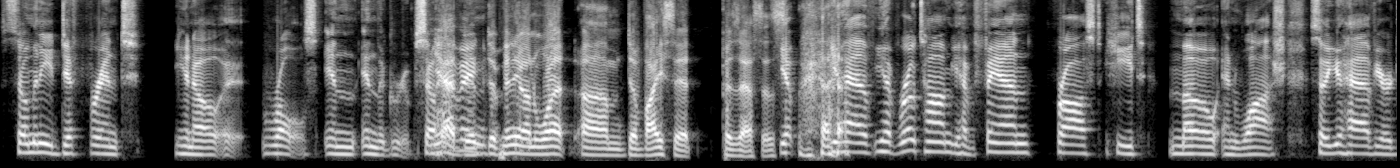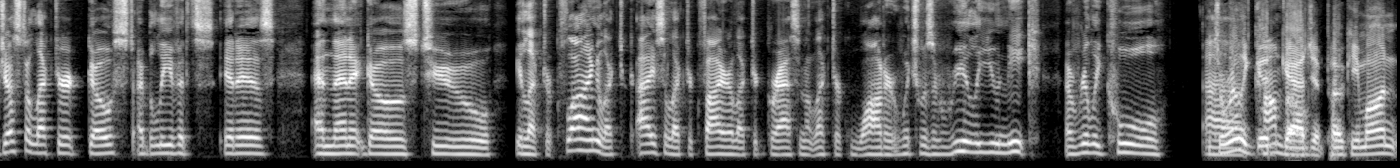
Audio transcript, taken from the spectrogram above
so many different, you know, uh, roles in in the group. So yeah, having de- depending on what um device it possesses. Yep, you have you have Rotom, you have Fan, Frost, Heat, Mow, and Wash. So you have your just electric Ghost, I believe it's it is, and then it goes to electric flying, electric ice, electric fire, electric grass, and electric water, which was a really unique, a really cool. it's a uh, really good combo. gadget Pokemon.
